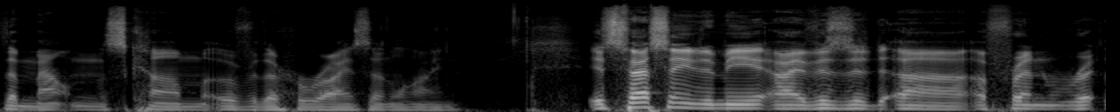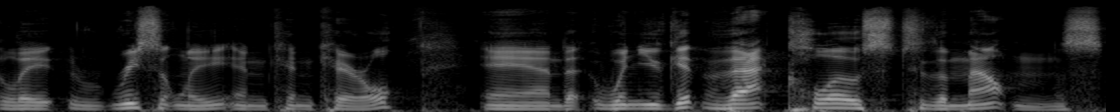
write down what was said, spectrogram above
the mountains come over the horizon line. It's fascinating to me. I visited uh, a friend re- late, recently in Ken Caryl, and when you get that close to the mountains,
